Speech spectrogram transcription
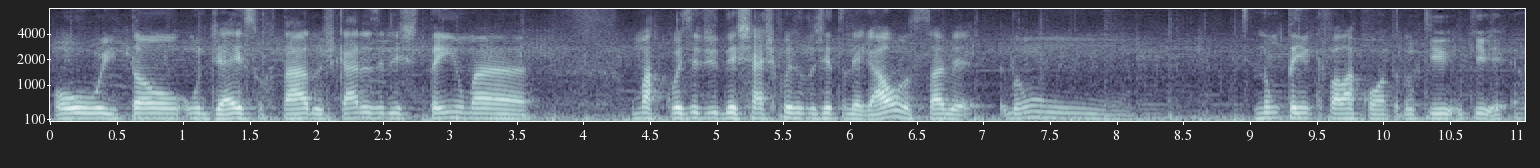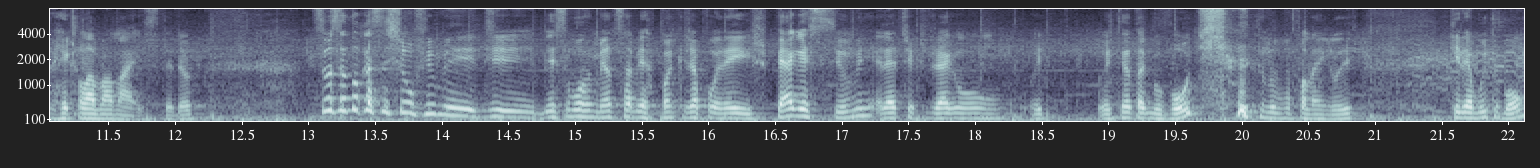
ou então um jazz surtado. Os caras eles têm uma uma coisa de deixar as coisas do jeito legal, sabe? Não não tenho o que falar contra, o que, o que reclamar mais, entendeu? Se você nunca assistiu um filme de, desse movimento cyberpunk japonês, pega esse filme, Electric Dragon 80 mil volts, não vou falar em inglês, que ele é muito bom.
